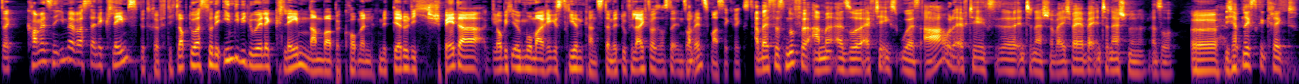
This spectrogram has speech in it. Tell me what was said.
Da kam jetzt eine E-Mail, was deine Claims betrifft. Ich glaube, du hast so eine individuelle Claim-Number bekommen, mit der du dich später, glaube ich, irgendwo mal registrieren kannst, damit du vielleicht was aus der Insolvenzmasse kriegst. Aber ist das nur für also FTX USA oder FTX äh, International? Weil ich war ja bei International. Also Äh, ich habe nichts gekriegt.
